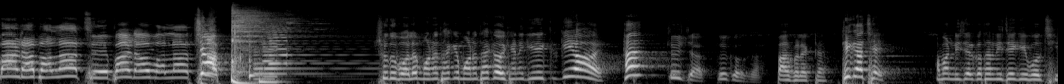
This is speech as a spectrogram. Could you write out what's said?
পাড়া ভালো আছে পাড়াও ভালো আছে। চুপ! শুধু বলে মনে থাকে মনে থাকে ওইখানে গিয়ে কি হয়? হ্যাঁ? তুই যা তুই কাকা পাগল একটা। ঠিক আছে আমার নিজের কথা নিজে গিয়ে বলছি।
